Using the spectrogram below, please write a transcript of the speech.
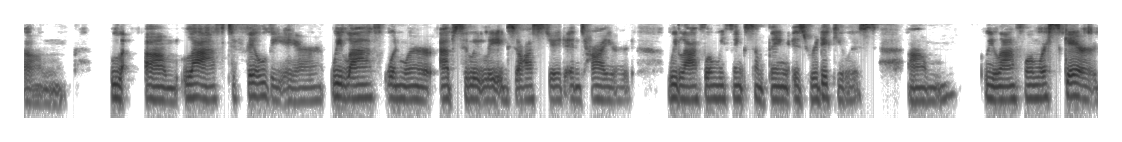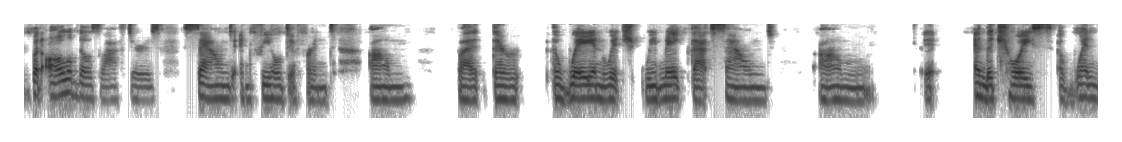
um, um, laugh to fill the air. We laugh when we're absolutely exhausted and tired. We laugh when we think something is ridiculous. We laugh when we're scared. But all of those laughters sound and feel different. Um, but they're the way in which we make that sound um, it, and the choice of when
